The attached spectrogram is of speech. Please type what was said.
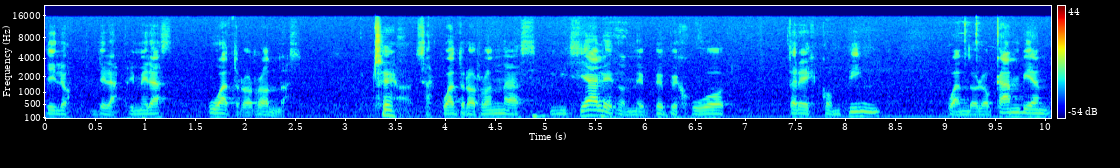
de, los, de las primeras cuatro rondas. Sí. Esas cuatro rondas iniciales donde Pepe jugó tres con ping, cuando lo cambian,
